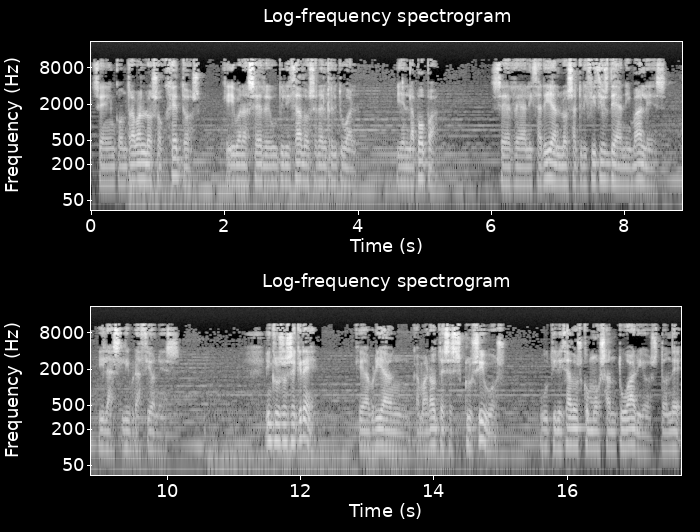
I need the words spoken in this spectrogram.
se encontraban los objetos que iban a ser utilizados en el ritual, y en la popa se realizarían los sacrificios de animales y las libraciones. Incluso se cree que habrían camarotes exclusivos utilizados como santuarios donde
